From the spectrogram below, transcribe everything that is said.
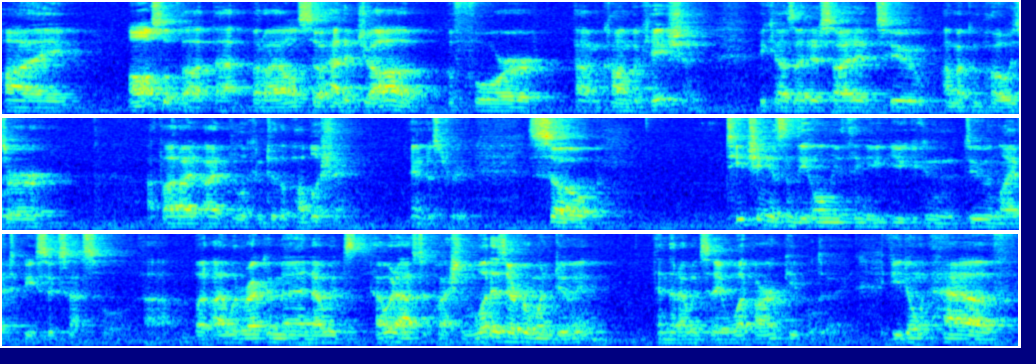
I also thought that, but I also had a job before um, convocation because I decided to, I'm a composer, I thought I'd, I'd look into the publishing industry. So teaching isn't the only thing you, you can do in life to be successful. Uh, but I would recommend, I would, I would ask the question, what is everyone doing? And then I would say, what aren't people doing? If you don't have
